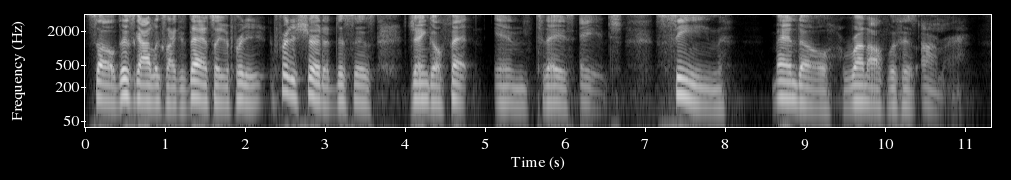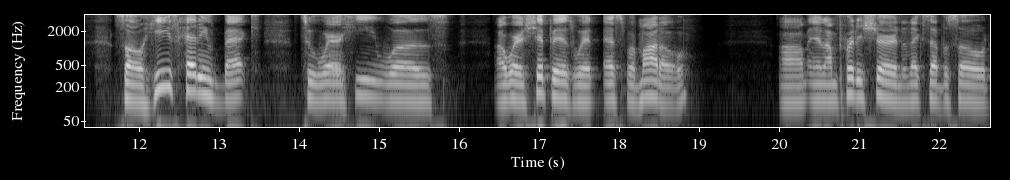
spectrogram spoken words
So this guy looks like his dad, so you're pretty pretty sure that this is Jango Fett in today's age, seeing Mando run off with his armor. So he's heading back to where he was, or uh, where his ship is with Esparmado um, and I'm pretty sure in the next episode,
